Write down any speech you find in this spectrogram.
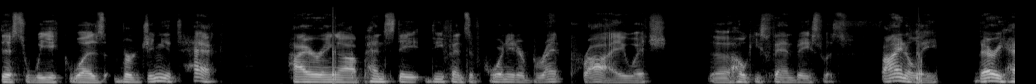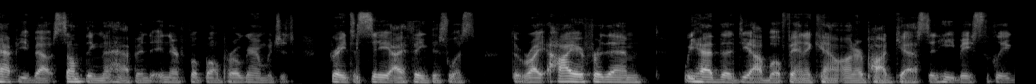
this week was Virginia Tech hiring uh, Penn State defensive coordinator Brent Pry, which the Hokies fan base was finally very happy about something that happened in their football program, which is great to see. I think this was the right hire for them we had the Diablo fan account on our podcast, and he basically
